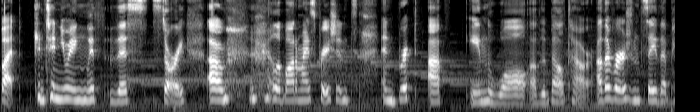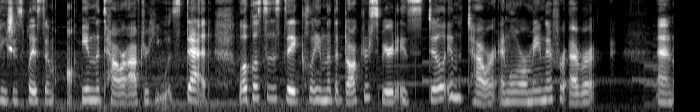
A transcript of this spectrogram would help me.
But continuing with this story, um, lobotomized patients and bricked up in the wall of the bell tower. Other versions say that patients placed him in the tower after he was dead. Locals to this day claim that the doctor's spirit is still in the tower and will remain there forever and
